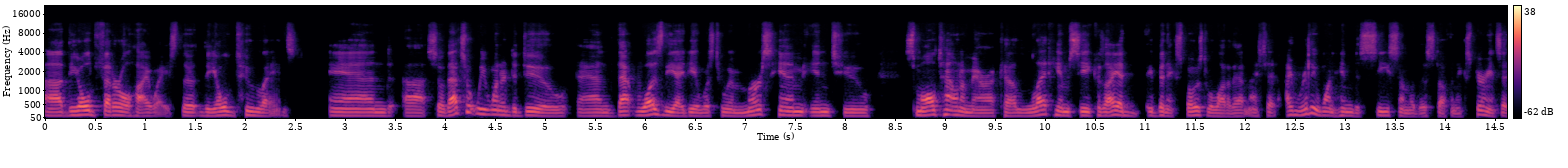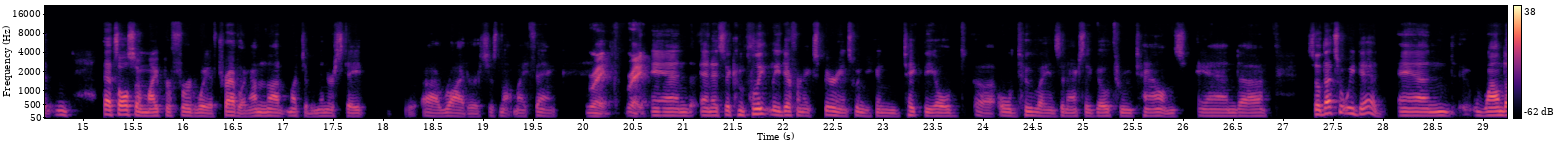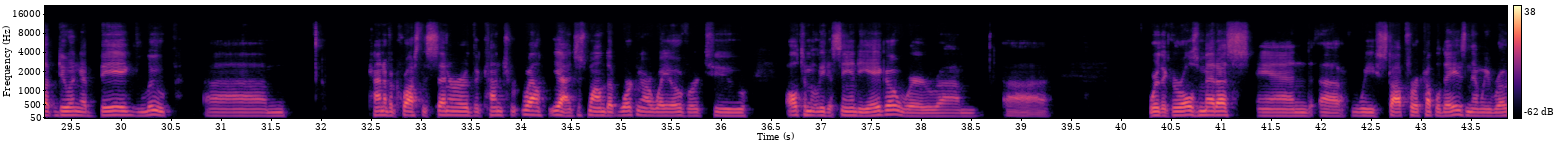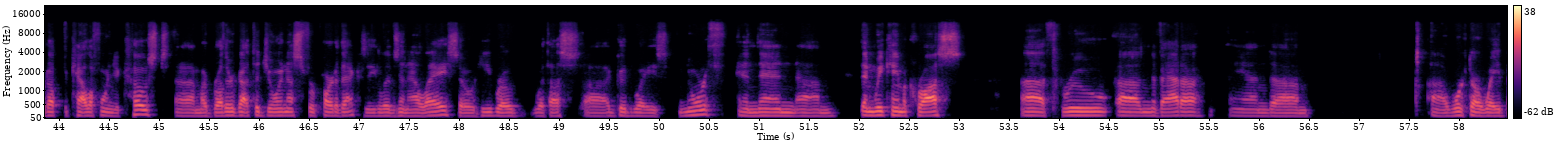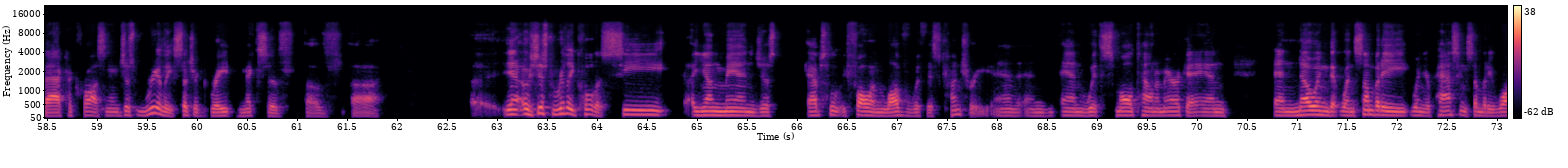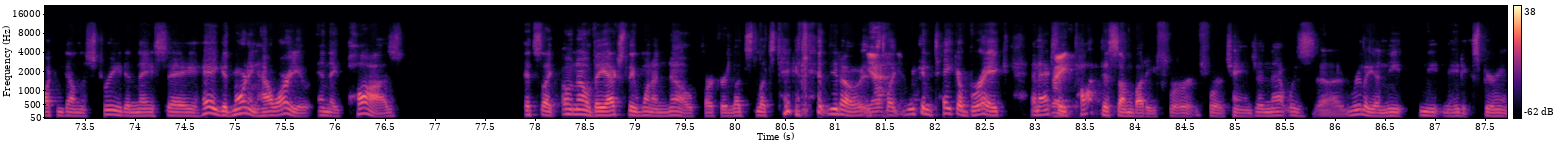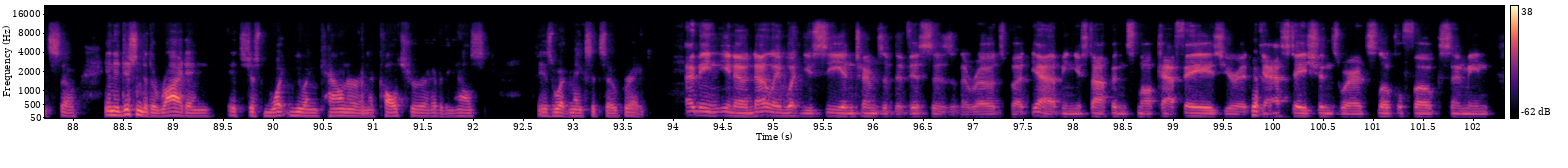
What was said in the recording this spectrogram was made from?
uh, the old federal highways, the the old two lanes, and uh, so that's what we wanted to do, and that was the idea was to immerse him into small town America, let him see because I had been exposed to a lot of that, and I said I really want him to see some of this stuff and experience it. And that's also my preferred way of traveling. I'm not much of an interstate uh, rider; it's just not my thing. Right, right. And and it's a completely different experience when you can take the old uh, old two lanes and actually go through towns. And uh, so that's what we did, and wound up doing a big loop, um, kind of across the center of the country. Well, yeah, just wound up working our way over to ultimately to San Diego, where um, uh, where the girls met us and uh, we stopped for a couple days and then we rode up the california coast. Uh, my brother got to join us for part of that because he lives in la so he rode with us uh, a good ways north. And then um, then we came across uh, through uh, nevada and um, worked our way back across. And it was just really such a great mix of of you know it was just really cool to see a young man just absolutely fall in love with this country and and and with small town America. And and knowing that when somebody when you're passing somebody walking down the street and they say hey good morning how are you? and they pause it's like oh no they actually want to know parker. Let's let's take it you know it's yeah. like we can take a break and actually right. talk to somebody for for a change. And that was uh, really a neat neat neat experience. So in addition to the riding it's just what you encounter and the culture and everything else is what makes it so great I mean, you know, not only what you see in terms of the vistas and the roads, but yeah, I mean, you stop in small cafes, you're at yep. gas stations where it's local folks. I mean,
